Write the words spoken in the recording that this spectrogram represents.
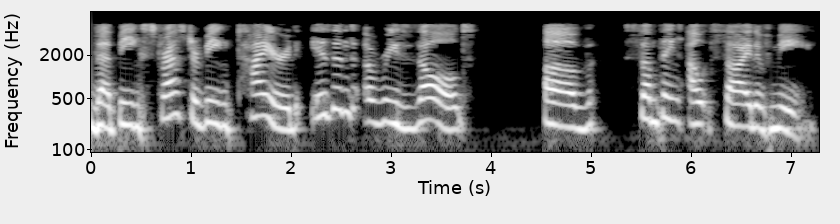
that being stressed or being tired isn't a result of something outside of me.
